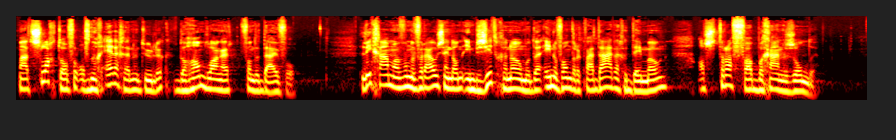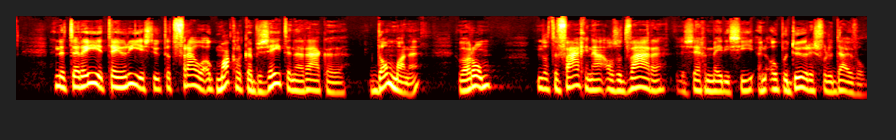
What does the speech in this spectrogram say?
Maar het slachtoffer, of nog erger natuurlijk, de handlanger van de duivel. Lichamen van de vrouw zijn dan in bezit genomen door een of andere kwaadaardige demon als straf van begane zonde. En de theorie, theorie is natuurlijk dat vrouwen ook makkelijker bezeten raken dan mannen. Waarom? Omdat de vagina als het ware, zeggen medici, een open deur is voor de duivel.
